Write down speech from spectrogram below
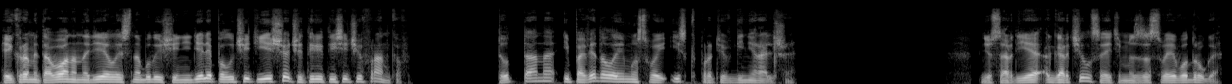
и кроме того она надеялась на будущей неделе получить еще 4000 франков. Тут-то она и поведала ему свой иск против генеральши. Дюсардье огорчился этим из-за своего друга.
